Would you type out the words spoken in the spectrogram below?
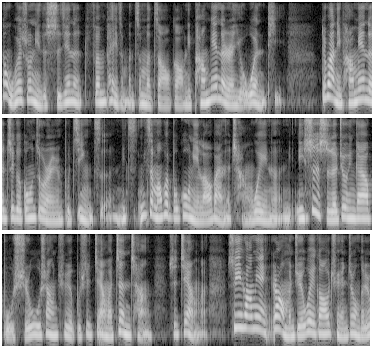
那我会说，你的时间的分配怎么这么糟糕？你旁边的人有问题，对吧？你旁边的这个工作人员不尽责，你你怎么会不顾你老板的肠胃呢？你你适时的就应该要补食物上去，不是这样吗？正常是这样嘛？所以一方面让我们觉得位高权重，可是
